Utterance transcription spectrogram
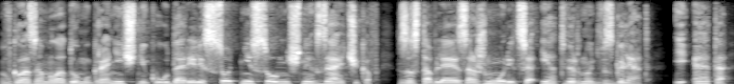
в глаза молодому граничнику ударили сотни солнечных зайчиков, заставляя зажмуриться и отвернуть взгляд. И это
